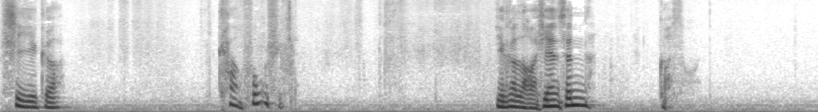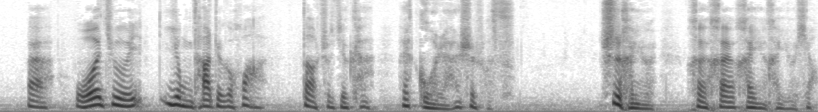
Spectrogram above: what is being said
是一个看风水的一个老先生呢告诉我的。啊，我就用他这个话到处去看，哎，果然是如此，是很有、很、很、很、很有效。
